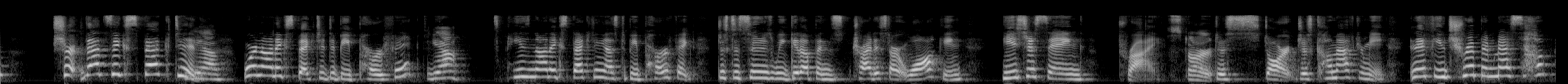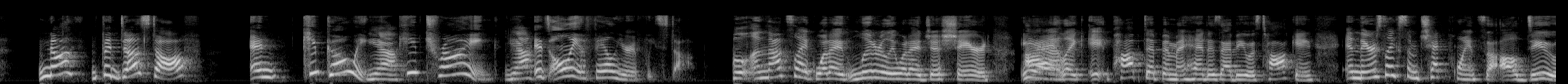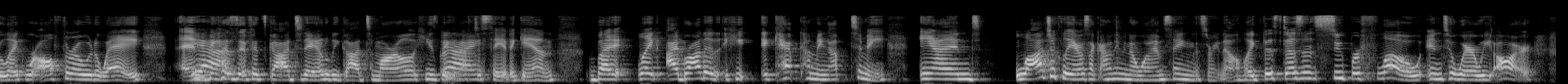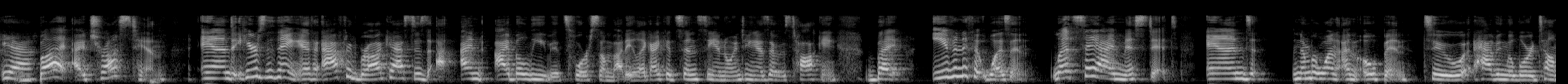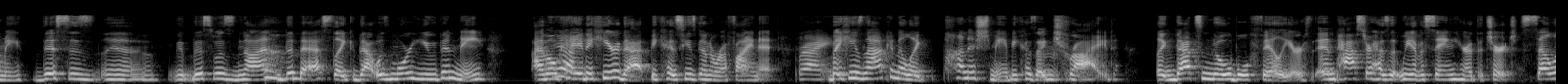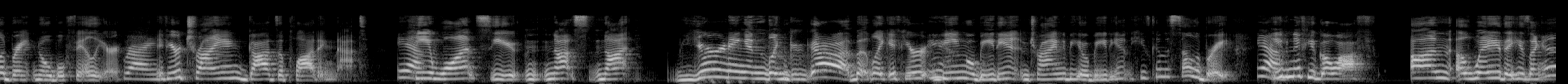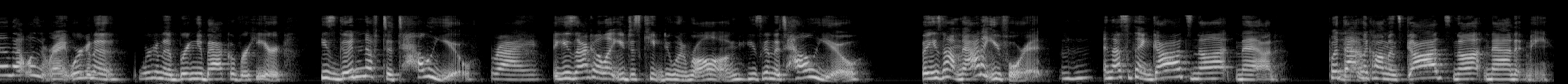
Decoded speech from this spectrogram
sure, that's expected. Yeah. We're not expected to be perfect. Yeah. He's not expecting us to be perfect just as soon as we get up and try to start walking. He's just saying, try. Start. Just start. Just come after me. And if you trip and mess up, knock the dust off and keep going. Yeah. Keep trying. Yeah. It's only a failure if we stop. Well, and that's like what I literally what I just shared. Yeah. I, like it popped up in my head as Abby was talking, and there's like some checkpoints that I'll do, like where I'll throw it away, and Yeah. because if it's God today, it'll be God tomorrow. He's big enough to say it again. But like I brought it, he it kept coming up to me, and logically I was like, I don't even know why I'm saying this right now. Like this doesn't super flow into where we are. Yeah. But I trust him. And here's the thing: if after the broadcast is, I, I, believe it's for somebody. Like I could sense the anointing as I was talking. But even if it wasn't, let's say I missed it, and number one, I'm open to having the Lord tell me this is eh, this was not the best. Like that was more you than me. I'm okay Yeah. to hear that because He's going to refine it. Right. But He's not going to like punish me because I tried. Like that's noble failure. And pastor has it we have a saying here at the church, celebrate noble failure. Right. If you're trying, God's applauding that. Yeah. He wants you not not yearning and like God, but like if you're being obedient and trying to be obedient, he's going to celebrate. Yeah. Even if you go off on a way that he's like, "Eh, that wasn't right. We're to we're going to bring you back over here." He's good enough to tell you. Right. He's not going to let you just keep doing wrong. He's going to tell you, but he's not mad at you for it. Mm-hmm. And that's the thing. God's not mad. Put that in the comments. God's not mad at me.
